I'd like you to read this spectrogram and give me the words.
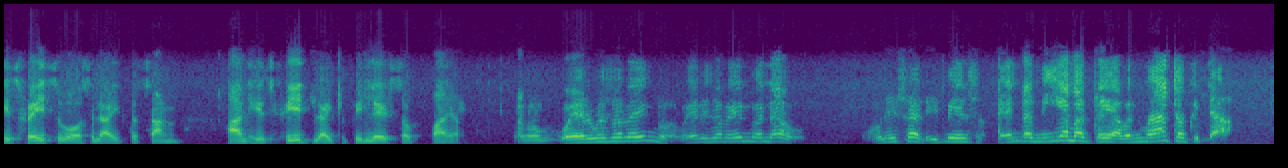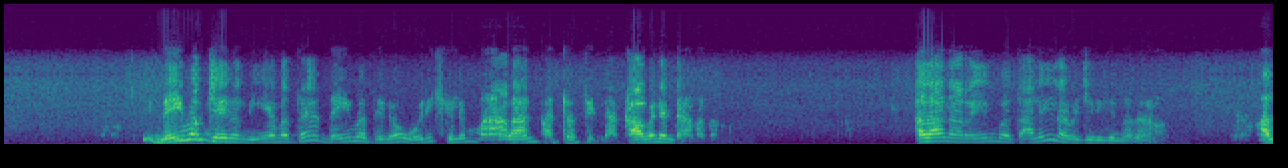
His face was like the sun, and his feet like pillars of fire. അപ്പം where was a rainbow where is a rainbow Said, it means എന്റെ നിയമത്തെ അവൻ മാറ്റത്തില്ല. ദൈവം ചെയ്ത നിയമത്തെ ദൈവത്തിന് ഒരിക്കലും മാറാൻ പറ്റത്തില്ല. കവനന്റാണത്. അതാണ് ആ റെയിൻബോ തലയിലാണ് വെച്ചിരിക്കുന്നത് അത്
